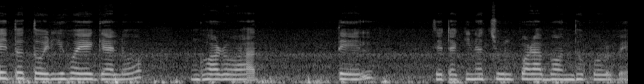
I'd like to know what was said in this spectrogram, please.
এই তো তৈরি হয়ে গেল ঘরোয়া তেল, যেটা কিনা চুল পড়া বন্ধ করবে।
